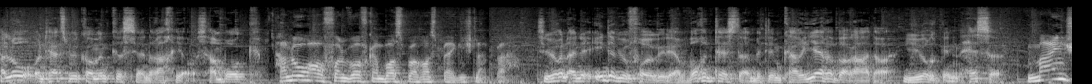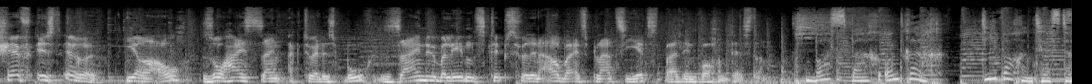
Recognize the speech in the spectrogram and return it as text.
Hallo und herzlich willkommen, Christian Rach hier aus Hamburg. Hallo auch von Wolfgang Bosbach aus Bergisch Gladbach. Sie hören eine Interviewfolge der Wochentester mit dem Karriereberater Jürgen Hesse. Mein Chef ist irre. Ihre auch? So heißt sein aktuelles Buch. Seine Überlebenstipps für den Arbeitsplatz jetzt bei den Wochentestern. Bosbach und Rach, die Wochentester.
